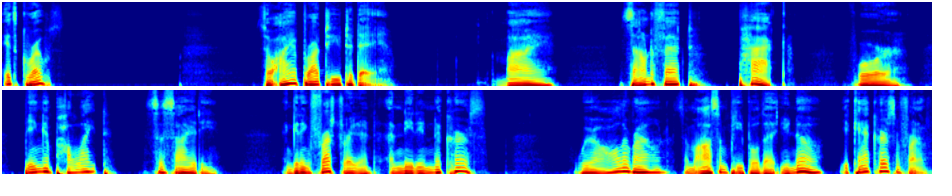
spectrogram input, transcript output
It's gross. So I have brought to you today my sound effect pack for being in polite society and getting frustrated and needing to curse. We're all around some awesome people that you know you can't curse in front of.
